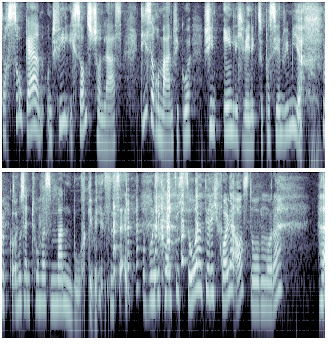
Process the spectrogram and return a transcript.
Doch so gern und viel ich sonst schon las, dieser Romanfigur schien ähnlich wenig zu passieren wie mir. Es muss ein Thomas Mann Buch gewesen sein. Obwohl sie könnte sich so natürlich voll austoben, oder? Hä?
